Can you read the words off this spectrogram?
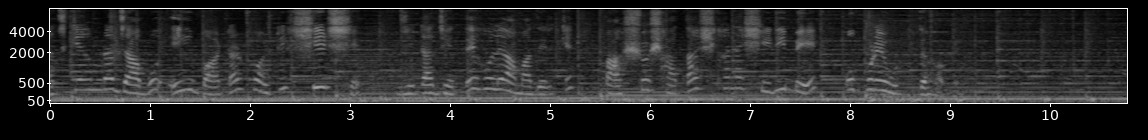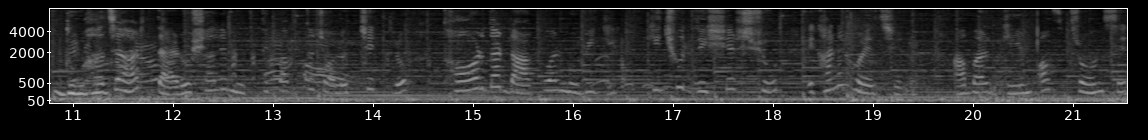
আজকে আমরা যাব এই ওয়াটারফলটির শীর্ষে, যেটা যেতে হলে আমাদেরকে পাঁচশো সাতাশখানা সিঁড়ি বেয়ে ওপরে উঠতে হবে। দু হাজার তেরো সালে মুক্তিপ্রাপ্ত চলচ্চিত্র থর দ্য ডার্ক ওয়ার্ল্ড মুভিটির কিছু দৃশ্যের শ্যুট এখানে হয়েছিল। আবার গেম অফ থ্রোনসের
